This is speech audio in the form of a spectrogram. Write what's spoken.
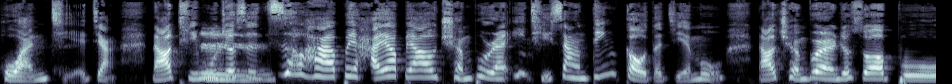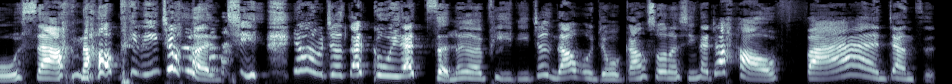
环节这样，然后题目就是之后还要不还要不要全部人一起上丁狗的节目？然后全部人就说不上，然后 P D 就很气，因为他们就在故意在整那个 P D，就你知道，我觉得我刚说的心态就好烦这样子，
